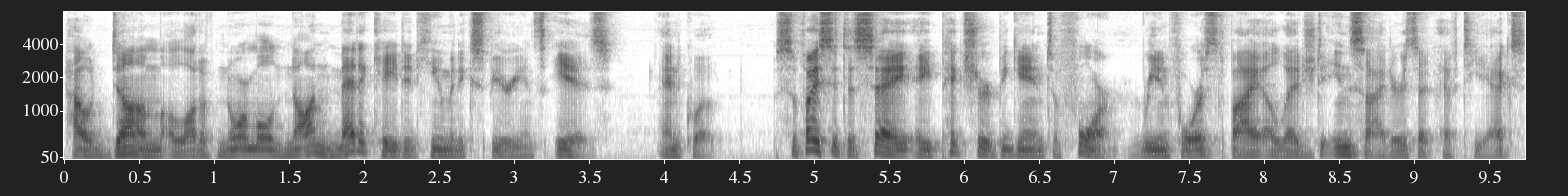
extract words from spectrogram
how dumb a lot of normal, non medicated human experience is. End quote. Suffice it to say, a picture began to form, reinforced by alleged insiders at FTX,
